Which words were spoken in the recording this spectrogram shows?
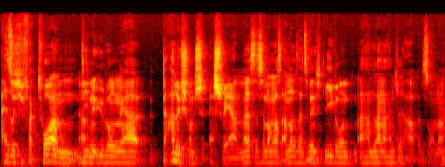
all solche Faktoren, ja. die eine Übung ja dadurch schon erschweren. Ne? Es ist ja noch was anderes, als wenn ich liege und eine lange Hantel habe. So, ne?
